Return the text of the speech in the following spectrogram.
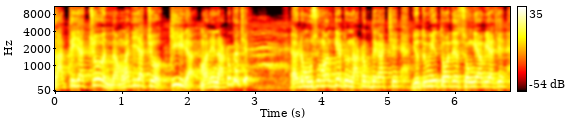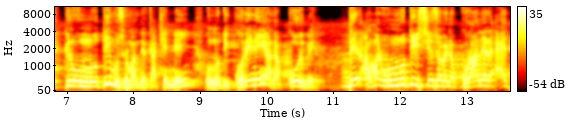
তারতে যাচ্ছ, নামাজে যাচ্ছ, কী না মানে নাটক আছে? একটা মুসলমানকে একটু নাটক দেখাচ্ছে যে তুমি তোমাদের সঙ্গে আমি আছে, কিন্তু উন্নতি মুসলমানদের কাছে নেই, উন্নতি করে নেই আর না করবে। দের আমার উন্নতি শেষ হবে না, কোরআনের আয়াত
